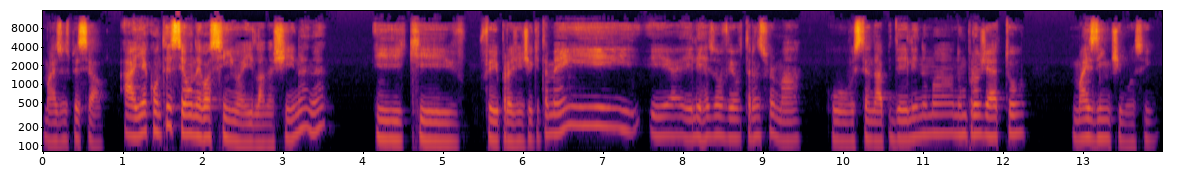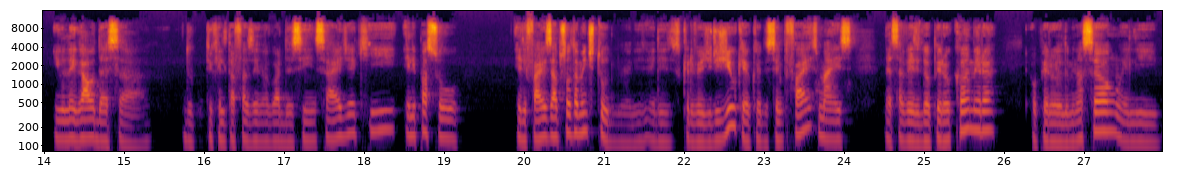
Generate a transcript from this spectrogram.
mais um especial. Aí aconteceu um negocinho aí lá na China, né? E que veio pra gente aqui também e, e ele resolveu transformar o stand-up dele numa, num projeto mais íntimo, assim. E o legal dessa do, do que ele está fazendo agora desse Inside é que ele passou. Ele faz absolutamente tudo. Né? Ele, ele, escreveu e dirigiu, que é o que ele sempre faz, mas dessa vez ele operou câmera, operou iluminação, ele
